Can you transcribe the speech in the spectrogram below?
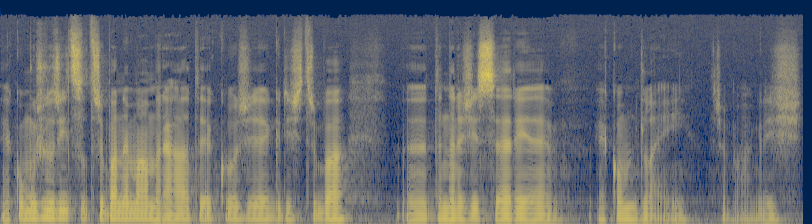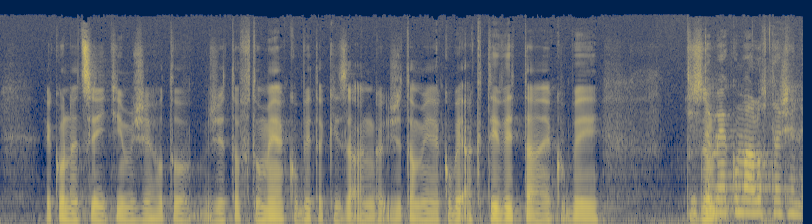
Jako můžu říct, co třeba nemám rád, jakože když třeba eh, ten režisér je jako mdlej, třeba když jako necítím, že, ho to, že to v tom je jakoby taky zaanga, že tam je jakoby aktivita, jakoby Ty jsem- jsem jako málo vtažený.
